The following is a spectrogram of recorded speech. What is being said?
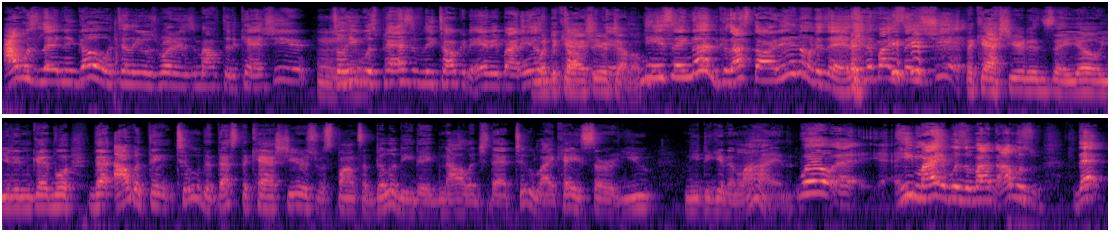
I was letting it go until he was running his mouth to the cashier. So he was passively talking to everybody else. Mm-hmm. What'd the cashier to tell him? He didn't say nothing because I started in on his ass. Ain't nobody say shit. The cashier didn't say, "Yo, you didn't get." Well, that I would think too that that's the cashier's responsibility to acknowledge that too. Like, hey, sir, you need to get in line. Well, uh, he might was about. I was that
